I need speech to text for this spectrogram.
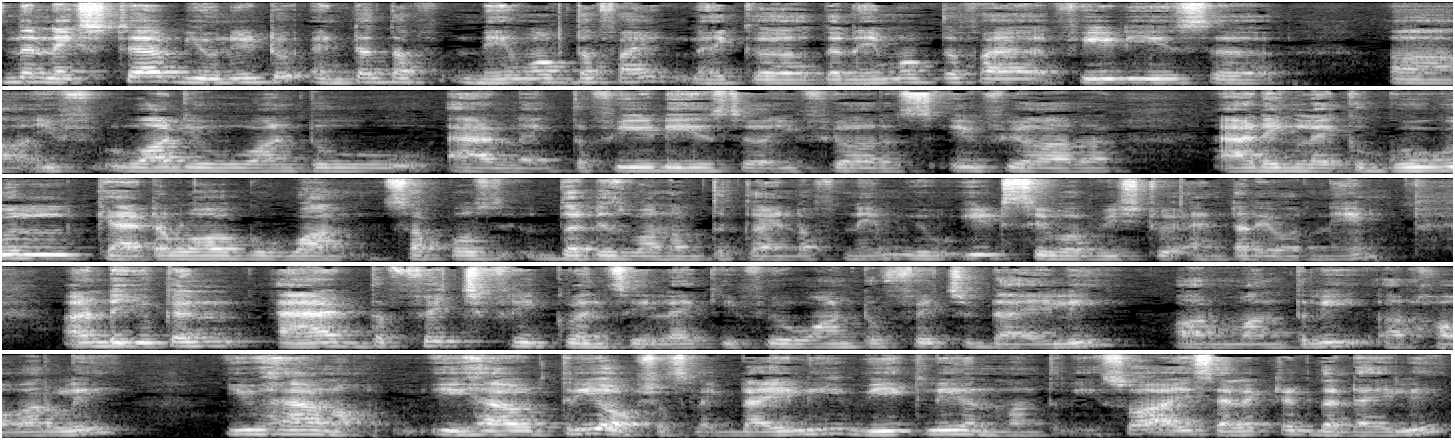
in the next tab you need to enter the name of the file. Like uh, the name of the file feed is uh, uh, if what you want to add. Like the feed is uh, if you are if you are adding like a google catalog one. Suppose that is one of the kind of name. You it's your wish to enter your name. And you can add the fetch frequency. Like if you want to fetch daily or monthly or hourly you have you have three options. Like daily weekly and monthly. So i selected the daily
